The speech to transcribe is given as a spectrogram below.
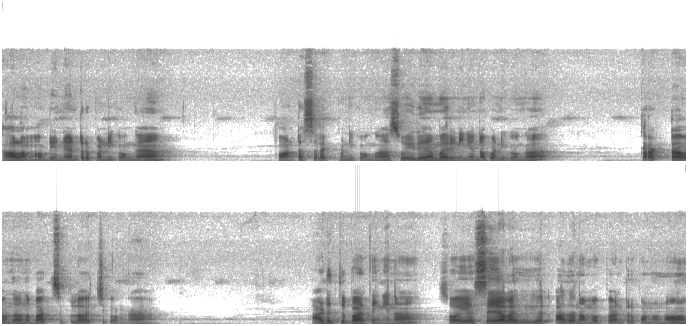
காலம் அப்படின்னு என்டர் பண்ணிக்கோங்க. ஃபாண்ட்டை செலக்ட் பண்ணிக்கோங்க. ஸோ இதே மாதிரி நீங்கள் என்ன பண்ணிக்கோங்க? கரெக்டாக வந்து அந்த பாக்ஸுக்குள்ளே வச்சுக்கோங்க. அடுத்து பார்த்தீங்கன்னா ஸோ எஸ்ஐ அலகுகள். அதை நம்ம இப்போ என்டர் பண்ணணும்.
